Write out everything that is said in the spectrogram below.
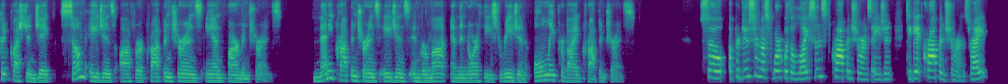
Good question, Jake. Some agents offer crop insurance and farm insurance. Many crop insurance agents in Vermont and the Northeast region only provide crop insurance. So a producer must work with a licensed crop insurance agent to get crop insurance, right?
